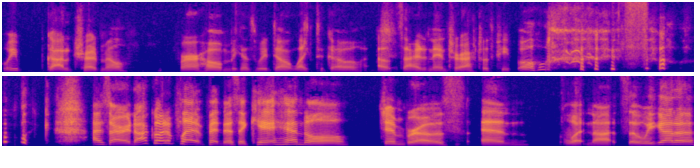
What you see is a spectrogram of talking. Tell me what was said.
We got a treadmill for our home because we don't like to go outside and interact with people. so, like, I'm sorry, not going to Planet Fitness. I can't handle gym bros and whatnot. So we gotta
